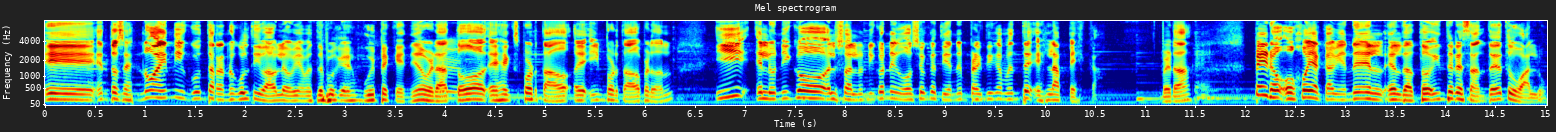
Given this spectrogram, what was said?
Eh, entonces, no hay ningún terreno cultivable, obviamente, porque es muy pequeño, ¿verdad? Mm. Todo es exportado, eh, importado, perdón. Y el único, el, o sea, el único negocio que tienen prácticamente es la pesca, ¿verdad? Pero, ojo, y acá viene el, el dato interesante de Tuvalu.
